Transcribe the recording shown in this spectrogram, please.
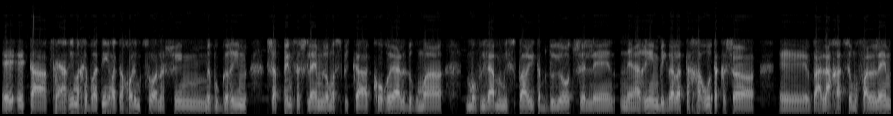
את הפערים החברתיים, אתה יכול למצוא אנשים מבוגרים שהפנסיה שלהם לא מספיקה, קוריאה לדוגמה מובילה במספר התאבדויות של נערים בגלל התחרות הקשה והלחץ שמופעל עליהם,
